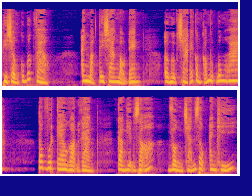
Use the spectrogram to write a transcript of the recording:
Thì chồng cô bước vào. Anh mặc tây trang màu đen, Ở ngực trái còn có một bông hoa. Tóc vuốt keo gọn gàng, Càng hiện rõ vầng trán rộng anh khí.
